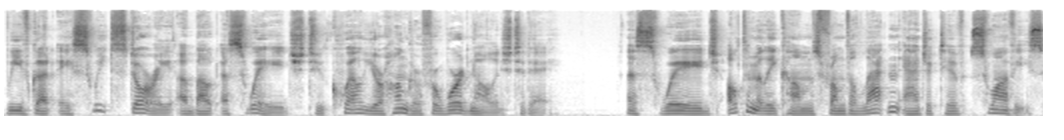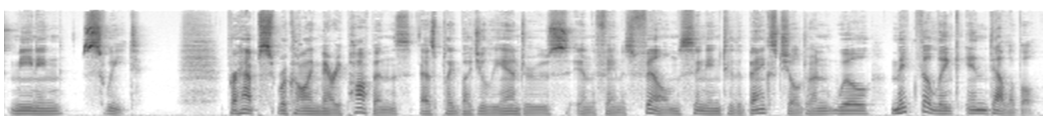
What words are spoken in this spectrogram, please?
We've got a sweet story about assuage to quell your hunger for word knowledge today. Assuage ultimately comes from the Latin adjective suavis, meaning sweet. Perhaps recalling Mary Poppins, as played by Julie Andrews in the famous film, singing to the Banks children, will make the link indelible.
